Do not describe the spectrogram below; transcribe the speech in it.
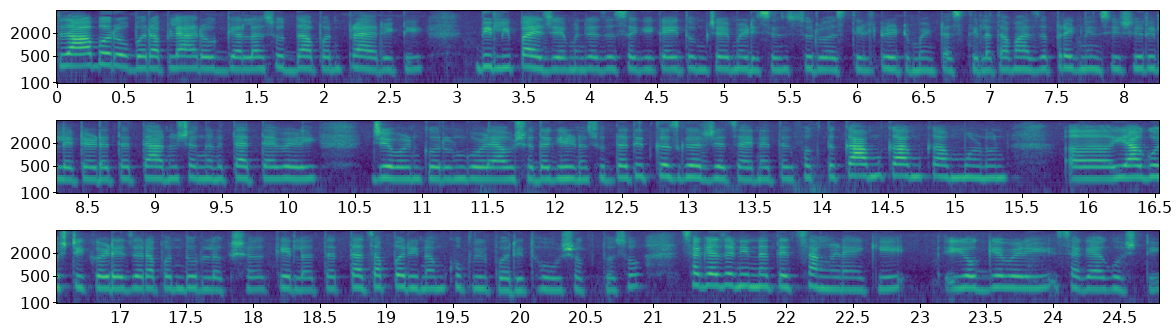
त्याबरोबर आपल्या आरोग्याला सुद्धा आपण प्रायोरिटी दिली पाहिजे. म्हणजे जसं की काही तुमचे मेडिसिन्स सुरू असतील ट्रीटमेंट असतील आता माझं प्रेग्नेन्सीशी रिलेटेड आहे तर त्या अनुषंगाने त्या त्यावेळी जेवण करून गोळ्या औषधं घेणंसुद्धा तितकंच गरजेचं आहे. नाही तर फक्त काम काम काम म्हणून या गोष्टीकडे जर आपण दुर्लक्ष केलं तर त्याचा परिणाम खूप विपरीत होऊ शकतो. सो सगळ्या जणींना तेच सांगणं आहे की योग्य वेळी सगळ्या गोष्टी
